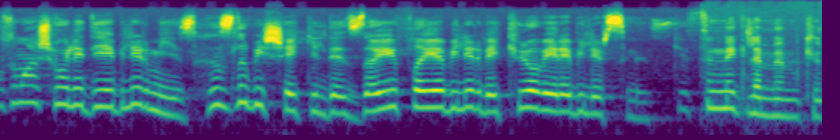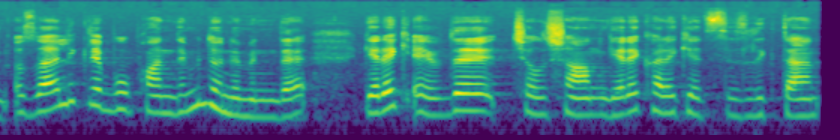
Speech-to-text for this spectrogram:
O zaman şöyle diyebilir miyiz? Hızlı bir şekilde zayıflayabilir ve kilo verebilirsiniz. Kesinlikle mümkün. Özellikle bu pandemi döneminde gerek evde çalışan, gerek hareketsizlikten,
